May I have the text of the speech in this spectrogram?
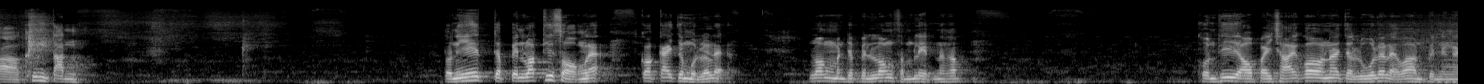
อ่าครึ่งตัน ตัวนี้จะเป็นล็อตที่สองแล้ว ก็ใกล้จะหมดแล้วแหละร่องมันจะเป็นร่องสำเร็จนะครับ คนที่เอาไปใช้ก็น่าจะรู้แล้วแหละว่ามันเป็นยังไง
